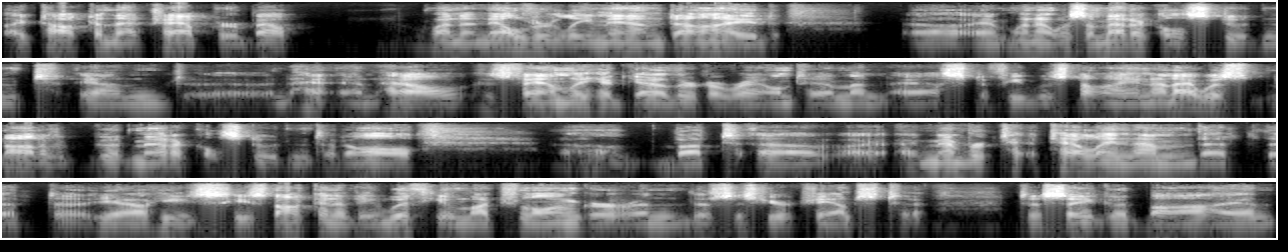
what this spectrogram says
I talked in that chapter about when an elderly man died, uh, and when I was a medical student, and, uh, and, ha- and how his family had gathered around him and asked if he was dying. And I was not a good medical student at all, uh, but uh, I, I, remember t- telling them that that uh, yeah, he's he's not going to be with you much longer, and this is your chance to to say goodbye. And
